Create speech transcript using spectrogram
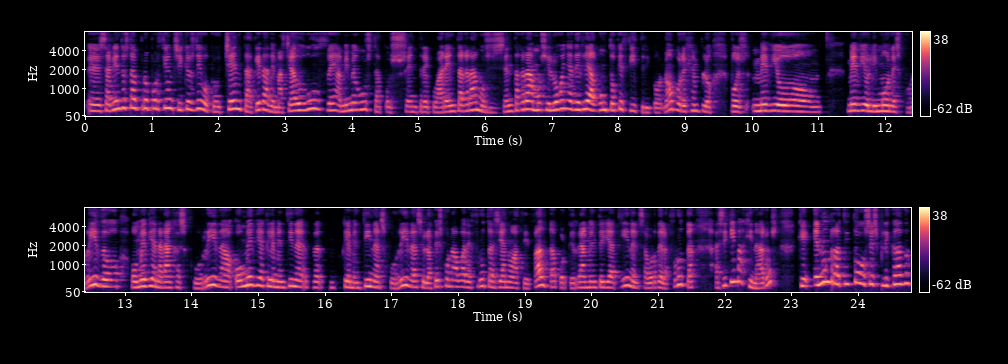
eh, sabiendo esta proporción, sí que os digo que 80 queda demasiado dulce, a mí me gusta pues entre 40 gramos y 60 gramos y luego añadirle algún toque cítrico, ¿no? Por ejemplo, pues medio medio limón escurrido o media naranja escurrida o media clementina, clementina escurrida. Si lo hacéis con agua de frutas ya no hace falta porque realmente ya tiene el sabor de la fruta. Así que imaginaros que en un ratito os he explicado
